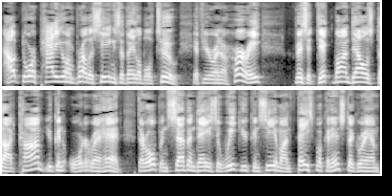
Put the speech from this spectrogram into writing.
Outdoor patio umbrella seating is available too. If you're in a hurry, Visit dickmondells.com. You can order ahead. They're open seven days a week. You can see them on Facebook and Instagram.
